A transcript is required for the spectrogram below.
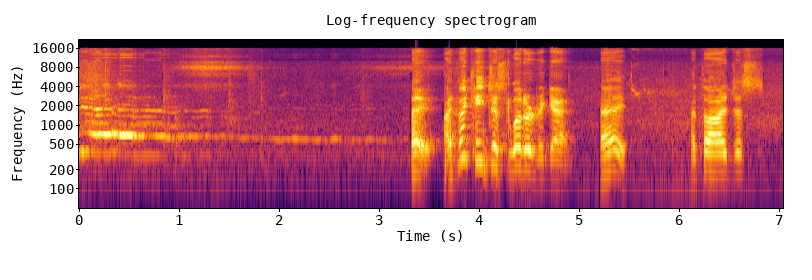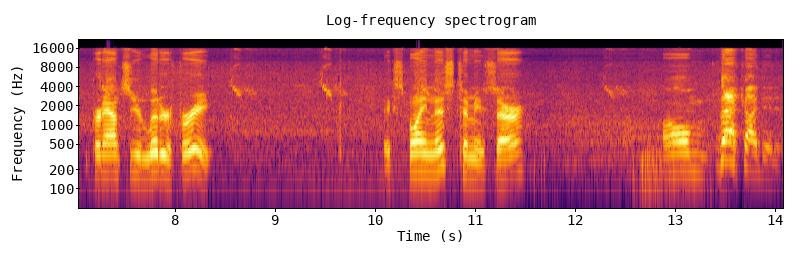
Yeah! Hey, I think he just littered again. Hey, I thought I just pronounced you litter free. Explain this to me, sir. Um, that guy did it.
